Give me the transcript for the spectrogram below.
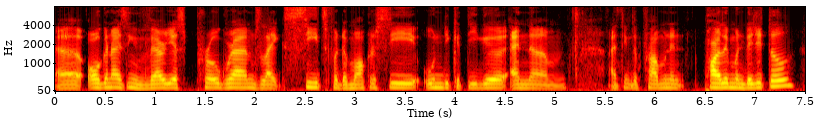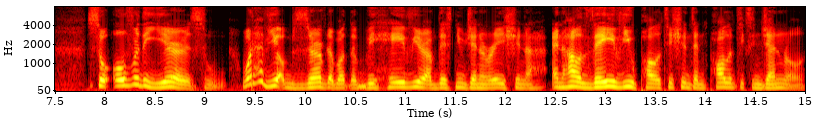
uh, organizing various programs like Seeds for Democracy, Undi Ketiga, and um, I think the prominent Parliament Digital. So, over the years, what have you observed about the behavior of this new generation and how they view politicians and politics in general?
